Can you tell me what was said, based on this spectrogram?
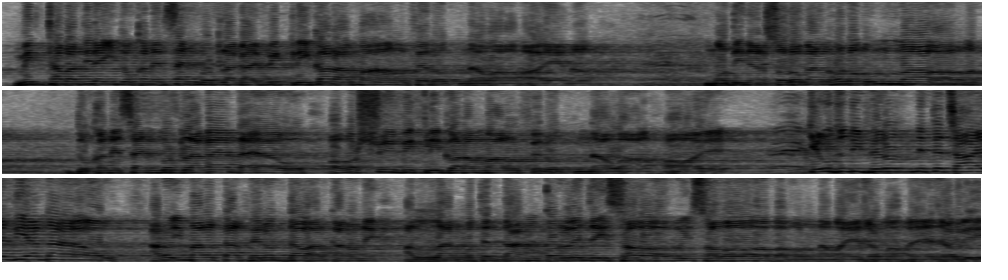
মিথ্যাবাদীরা এই দোকানের সাইনবোর্ড লাগায়, বিক্রি করা মাল ফেরত নেওয়া হয় না। মদিনার স্লোগান হলো, উম্মত দোকানে সাইনবোর্ড লাগায় দাও, অবশ্যই বিক্রি করা মাল ফেরত নেওয়া হয়। কেউ যদি ফেরত নিতে চায়, দিয়া দাও। আর ওই মালটা ফেরত দেওয়ার কারণে আল্লাহর পথে দান করলে যেই স্বভাব, ওই স্বভাব আমল নামায় জমা হয়ে যাবে।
